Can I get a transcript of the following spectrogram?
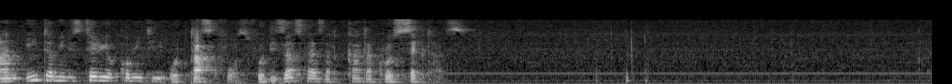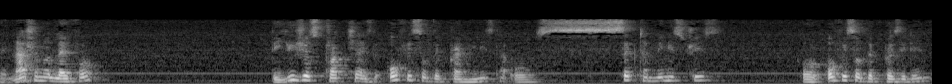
an interministerial committee or task force for disasters that cut across sectors. The national level, the usual structure is the office of the prime minister or sector ministries or office of the president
